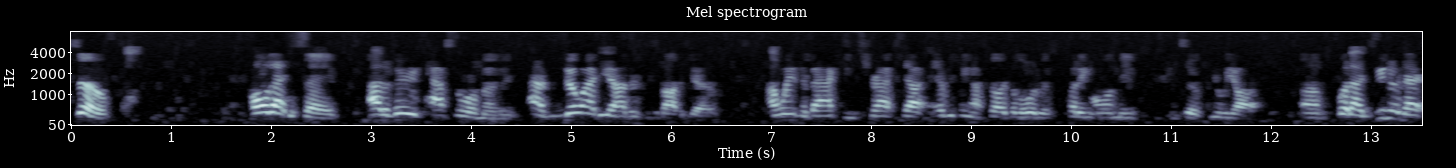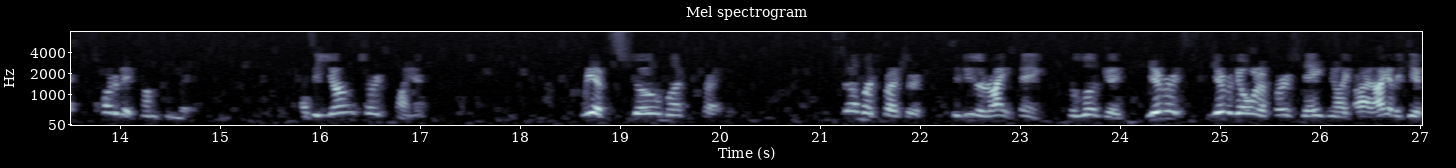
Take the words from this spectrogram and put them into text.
So, all that to say, I had a very pastoral moment. I have no idea how this is about to go. I went in the back and scratched out everything I felt the Lord was putting on me, and so here we are. Um, but I do know that part of it comes from this. As a young church plant, we have so much pressure, so much pressure to do the right thing, to look good. You ever you ever go on a first date and you're like, all right, I got to give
